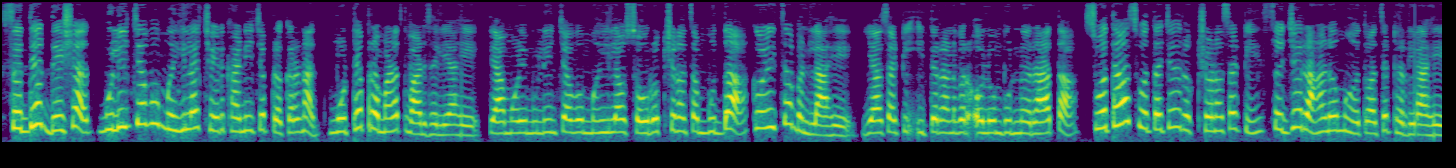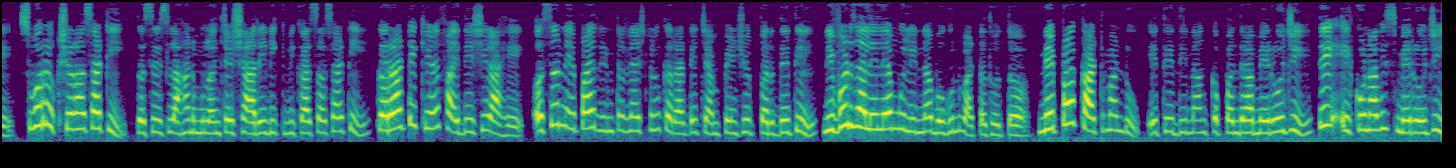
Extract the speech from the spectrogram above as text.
सध्या देशात मुलींच्या व महिला छेडखाणीच्या प्रकरणात मोठ्या प्रमाणात वाढ झाली आहे. त्यामुळे मुलींच्या व महिला संरक्षणाचा मुद्दा कळीचा बनला आहे. यासाठी इतरांवर अवलंबून न राहता स्वतः स्वतःच्या रक्षणासाठी सज्ज राहणं महत्वाचं ठरलं आहे. स्वरक्षणासाठी तसेच लहान मुलांच्या शारीरिक विकासासाठी कराटे खेळ फायदेशीर आहे असं नेपाळ इंटरनॅशनल कराटे चॅम्पियनशिप स्पर्धेतील निवड झालेल्या मुलींना बघून वाटत होतं. नेपाळ काठमांडू येथे दिनांक पंधरा मे रोजी ते एकोणावीस मे रोजी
